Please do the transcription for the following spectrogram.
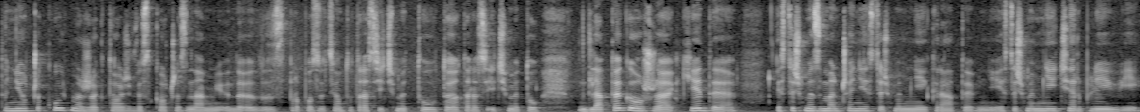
to nie oczekujmy, że ktoś wyskoczy z nami z propozycją, to teraz idźmy tu, to teraz idźmy tu. Dlatego, że kiedy jesteśmy zmęczeni, jesteśmy mniej kreatywni, jesteśmy mniej cierpliwi,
